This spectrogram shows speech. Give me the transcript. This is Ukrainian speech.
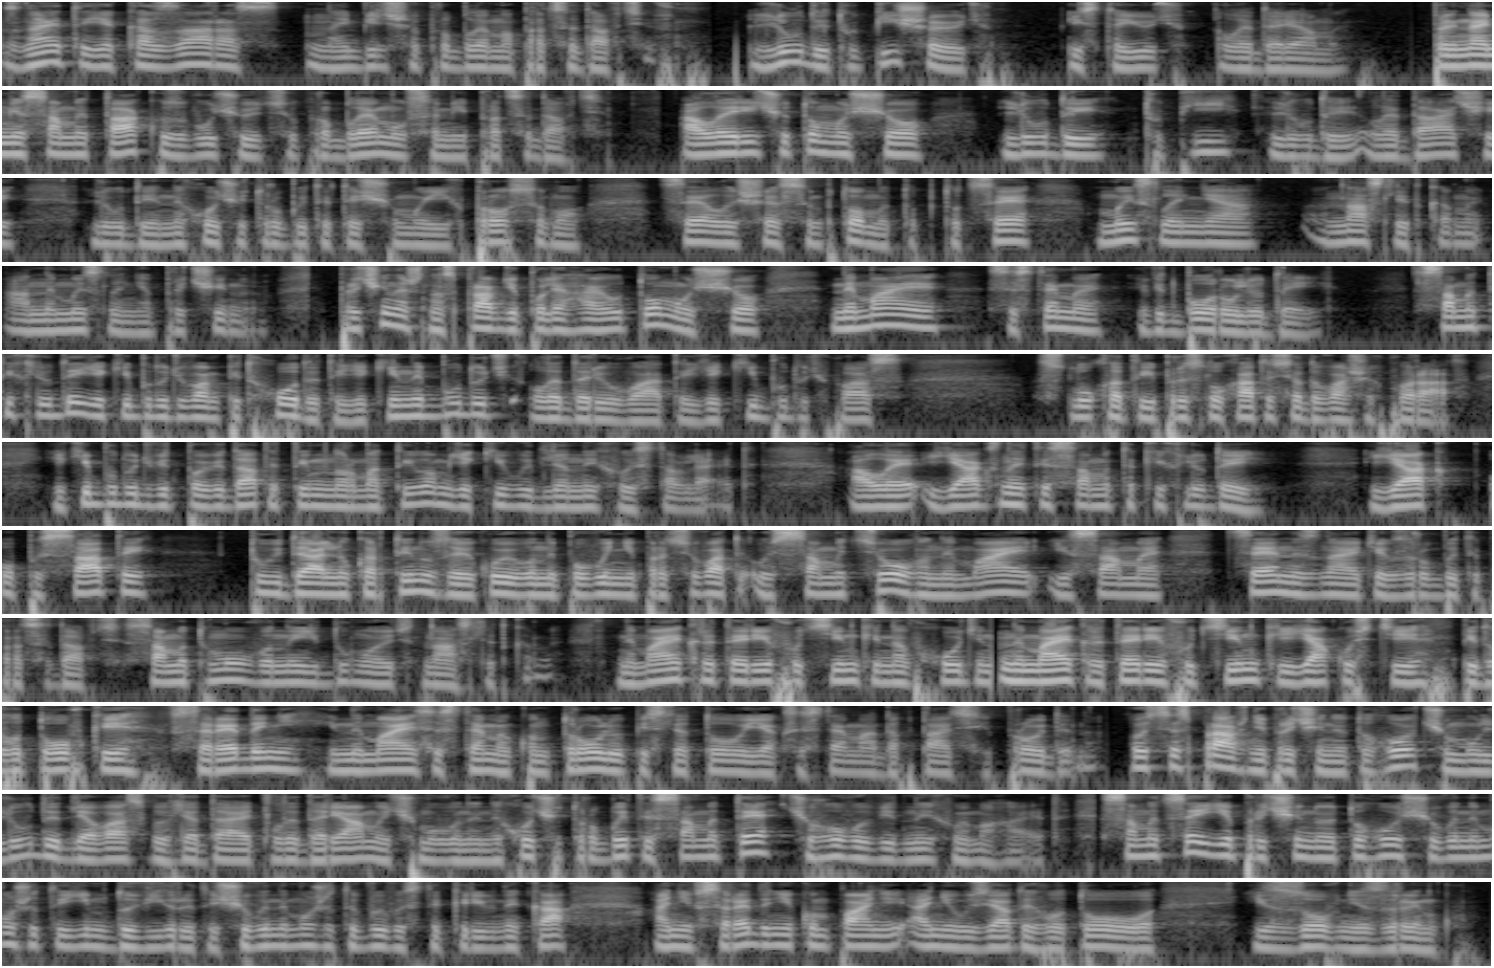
Знаєте, яка зараз найбільша проблема працедавців? Люди тупішають і стають ледарями. Принаймні саме так озвучують цю проблему самі працедавці. Але річ у тому, що люди тупі, люди ледачі, люди не хочуть робити те, що ми їх просимо, це лише симптоми, тобто це мислення наслідками, а не мислення причиною. Причина ж насправді полягає у тому, що немає системи відбору людей. Саме тих людей, які будуть вам підходити, які не будуть ледарювати, які будуть вас слухати і прислухатися до ваших порад, які будуть відповідати тим нормативам, які ви для них виставляєте. Але як знайти саме таких людей? Як описати ту ідеальну картину, за якою вони повинні працювати? Ось саме цього немає, і саме це не знають, як зробити працедавці. Саме тому вони і думають наслідками. Немає критеріїв оцінки на вході, немає критеріїв оцінки якості підготовки всередині, і немає системи контролю після того, як система адаптації пройдена. Ось це справжні причини того, чому люди для вас виглядають ледарями, чому вони не хочуть робити саме те, чого ви від них вимагаєте. Саме це є причиною того, що ви не можете їм довірити, що ви не можете вивести керівника ані всередині компанії, ані узяти готового іззовні з ринку.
